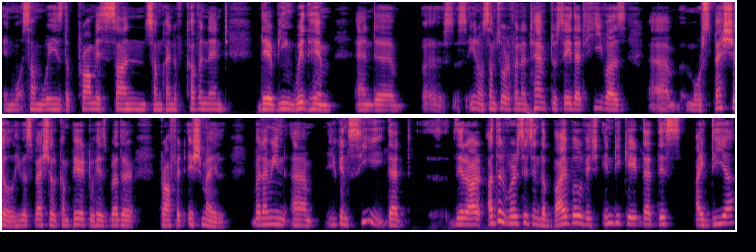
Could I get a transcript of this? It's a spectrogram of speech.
in some ways the promised son, some kind of covenant. They're being with him, and uh, uh you know, some sort of an attempt to say that he was um, more special. He was special compared to his brother Prophet Ishmael. But I mean, um, you can see that there are other verses in the Bible which indicate that this idea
